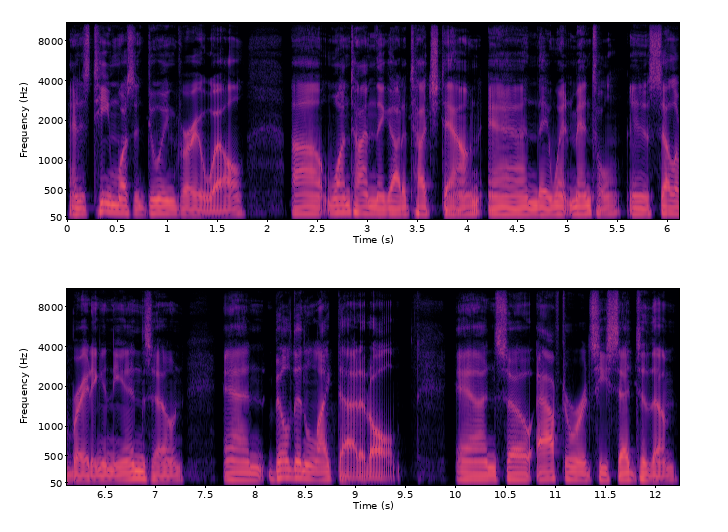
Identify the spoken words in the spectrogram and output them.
and his team wasn't doing very well. Uh, one time they got a touchdown and they went mental, know, celebrating in the end zone. And Bill didn't like that at all. And so afterwards, he said to them,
